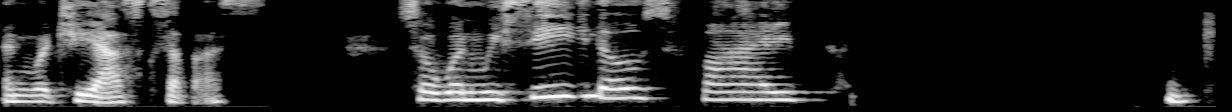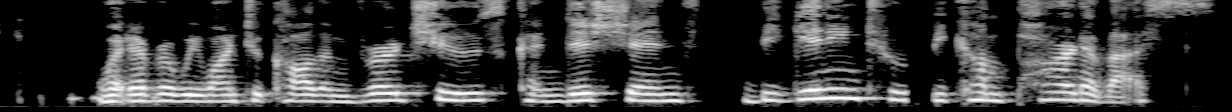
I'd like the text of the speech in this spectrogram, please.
and what she asks of us. So when we see those five, whatever we want to call them, virtues, conditions, beginning to become part of us,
